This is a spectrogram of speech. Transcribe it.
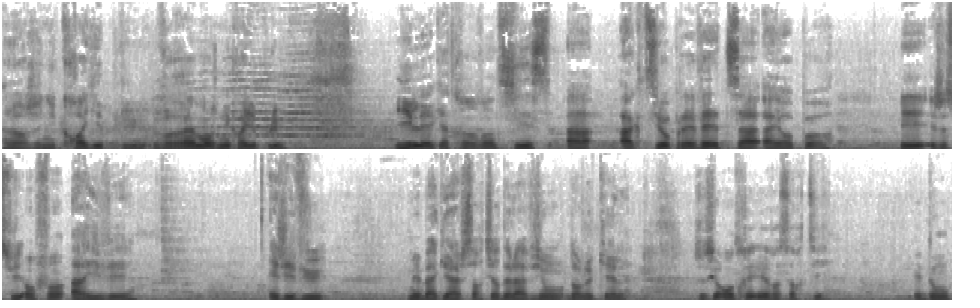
Alors je n'y croyais plus, vraiment je n'y croyais plus. Il est 4h26 à Actio Prevezza aéroport et je suis enfin arrivé et j'ai vu mes bagages sortir de l'avion dans lequel je suis entré et ressorti. Et donc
